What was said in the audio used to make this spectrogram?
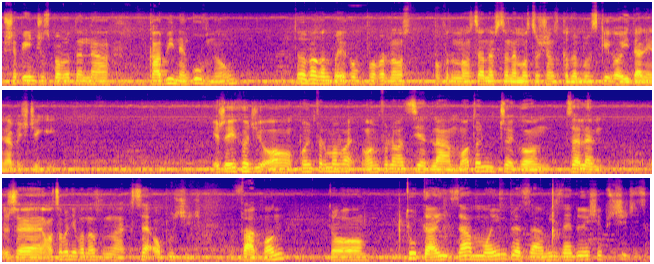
przepięciu z powrotem na kabinę główną, to wagon pojechał powrotną, stronę w stronę mostu Śląsko-Dąbrowskiego i dalej na wyścigi. Jeżeli chodzi o, o informację dla motorniczego celem, że osoba niepełnosprawna chce opuścić wagon, to tutaj za moimi plecami znajduje się przycisk,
